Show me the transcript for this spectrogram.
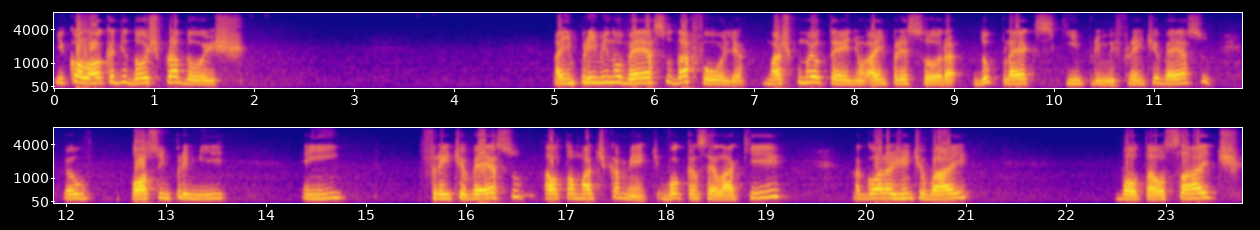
e coloca de 2 para 2. Aí imprime no verso da folha. Mas como eu tenho a impressora duplex, que imprime frente e verso, eu posso imprimir em frente e verso automaticamente. Vou cancelar aqui. Agora a gente vai voltar ao site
